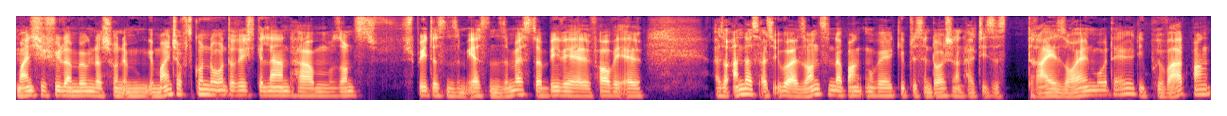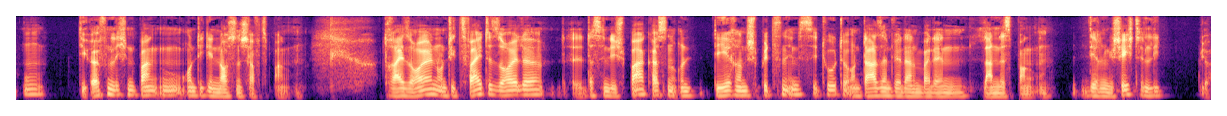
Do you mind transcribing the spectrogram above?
Manche Schüler mögen das schon im Gemeinschaftskundeunterricht gelernt haben, sonst spätestens im ersten Semester BWL, VWL. Also anders als überall sonst in der Bankenwelt gibt es in Deutschland halt dieses Drei-Säulen-Modell, die Privatbanken, die öffentlichen Banken und die Genossenschaftsbanken. Drei Säulen und die zweite Säule, äh, das sind die Sparkassen und deren Spitzeninstitute und da sind wir dann bei den Landesbanken. Deren Geschichte liegt ja,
